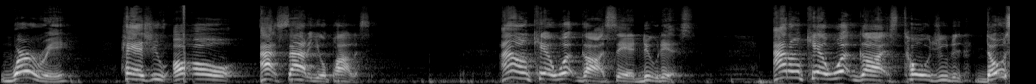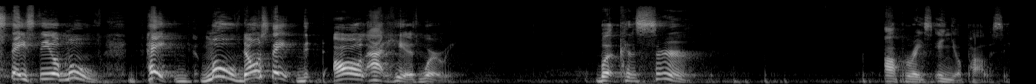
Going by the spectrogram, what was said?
Worry has you all outside of your policy. I don't care what God said, do this. I don't care what God's told you to, don't stay still, move. Hey, move, don't stay. All out here is worry. But concern operates in your policy.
